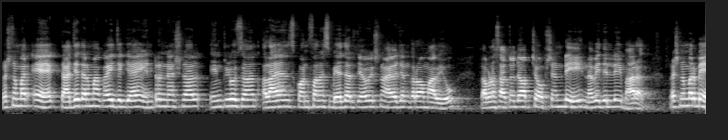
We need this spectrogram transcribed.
પ્રશ્ન નંબર એક, તાજેતરમાં કઈ જગ્યાએ ઇન્ટરનેશનલ ઇન્ક્લુઝન અલાયન્સ કોન્ફરન્સ બે હજાર ચોવીસનું આયોજન કરવામાં આવ્યું? તો આપણો સાચો જવાબ છે ઓપ્શન ડી નવી દિલ્હી, ભારત. પ્રશ્ન નંબર બે,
